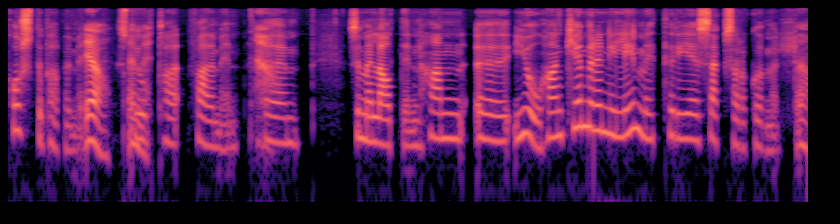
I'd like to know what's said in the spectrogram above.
fóstupappi minn, stjúpfæði minn, um, sem er látin, hann, uh, jú, hann kemur inn í límit þegar ég er sex ára gömul. Já,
